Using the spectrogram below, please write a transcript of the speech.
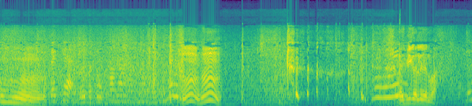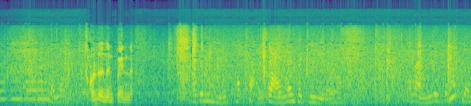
อืมสเต็กแกะดูประตูข้างหน้าข้างหน้าเลยอืมอืม ไอพี่ก็เลื่อนว่ะลื่นลื่นลื่นหมดเลยเขาเดินกันเป็นอะเขาจะมีทักษะในการเล่นสกีอยู่แล้วไงข้างหลังนี้เป็นปุ๊บเลย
